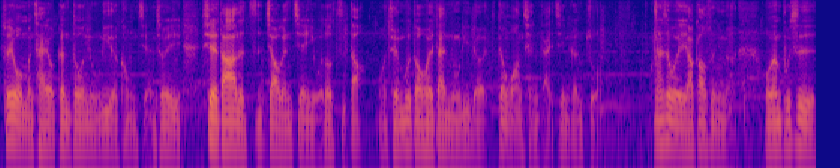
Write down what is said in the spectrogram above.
所以我们才有更多努力的空间。所以谢谢大家的指教跟建议，我都知道，我全部都会在努力的更往前改进跟做。但是我也要告诉你们，我们不是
